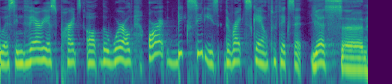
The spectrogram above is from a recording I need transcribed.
US, in various parts of the world. Are big cities the right scale to fix it? Yes. Uh,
